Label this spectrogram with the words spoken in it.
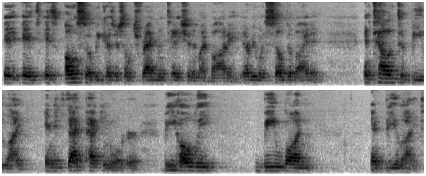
it, it, it's also because there's so much fragmentation in my body. Everyone's so divided. And tell them to be light. And it's that pecking order. Be holy, be one, and be light.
